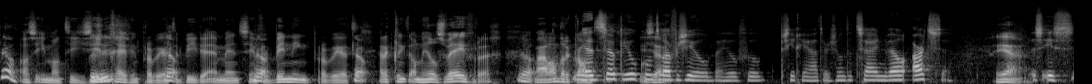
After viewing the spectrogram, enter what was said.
Ja. Als iemand die Precies. zingeving probeert Ja. te bieden en mensen in Ja. verbinding probeert. Ja. Ja. dat klinkt allemaal heel zweverig. Ja. Maar aan de andere kant. Ja, het is ook heel controversieel bij heel veel psychiaters, want het zijn wel artsen. Ja. Dus is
